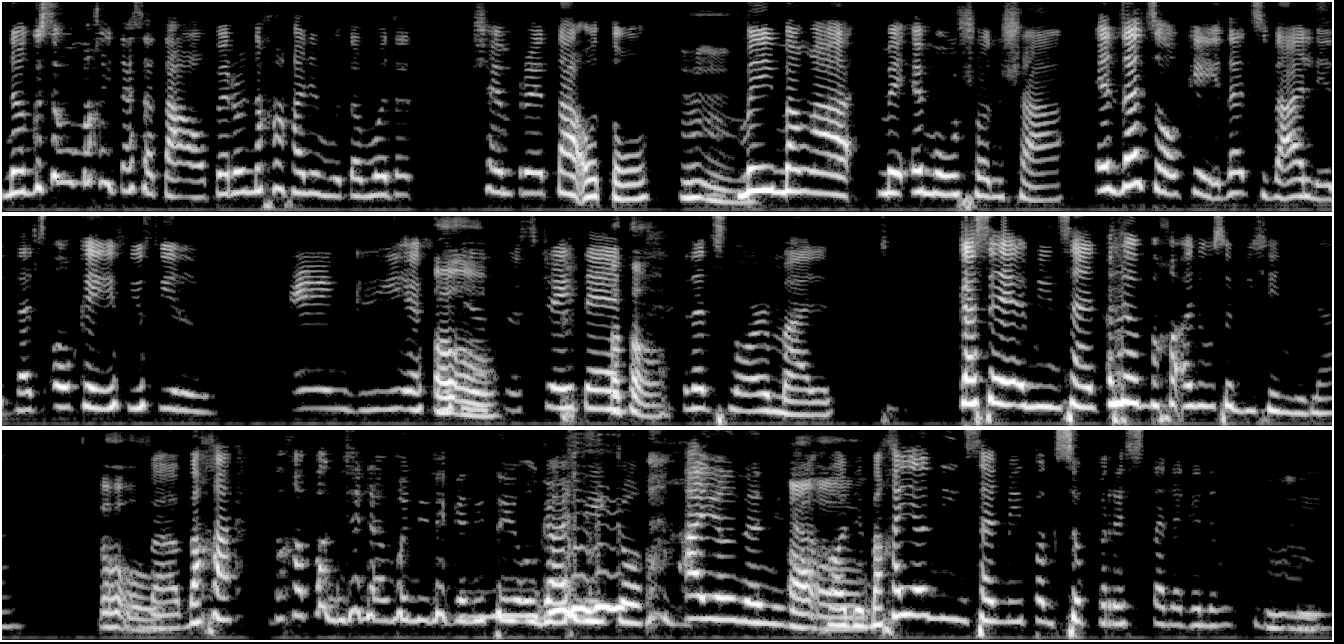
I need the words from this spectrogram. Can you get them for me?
na gusto mo makita sa tao, pero nakakalimutan mo that, syempre, tao to, Mm-mm. may mga, may emotion siya. And that's okay. That's valid. That's okay if you feel angry, if you Oo. feel frustrated. Totoo. That's normal. Kasi minsan, ala, baka anong sabihin nila? Oo. Diba? Baka, baka pag nalaman nila ganito yung ugali ko, ayaw na nila Oo. ako, diba? Kaya minsan may pag-suppress talaga ng feeling.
